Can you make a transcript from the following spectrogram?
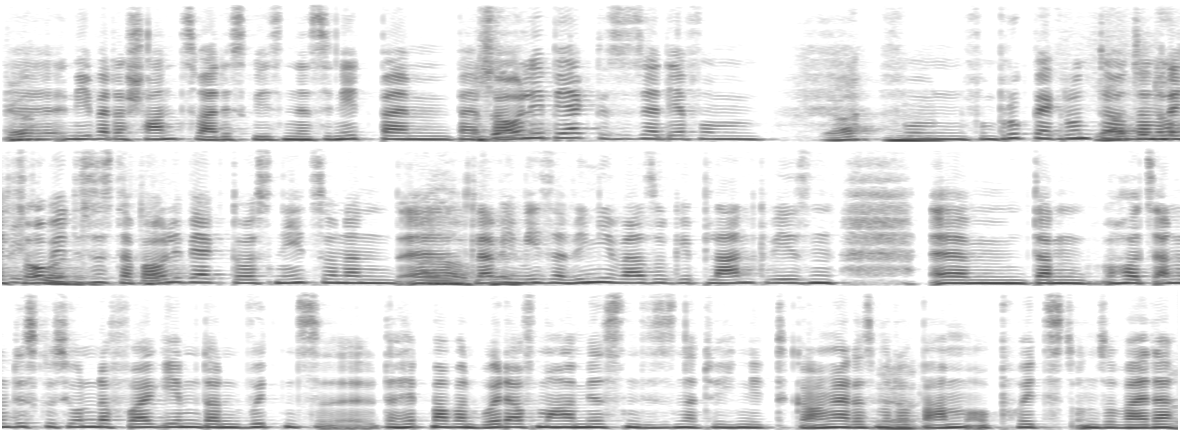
ja? äh, neben der Schanz war das gewesen. Also nicht beim, beim also? Bauliberg, das ist ja der vom, ja? vom, vom Bruckberg runter ja, und dann rechts oben, das ist der Bauliberg, da ist nicht, sondern, äh, ah, okay. glaube ich, Mesa Wingi war so geplant gewesen. Ähm, dann hat es auch noch Diskussionen davor gegeben, dann wollten da hätten wir aber einen Wald aufmachen müssen. Das ist natürlich nicht gegangen, dass man ja. da Baum abholzt und so weiter.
